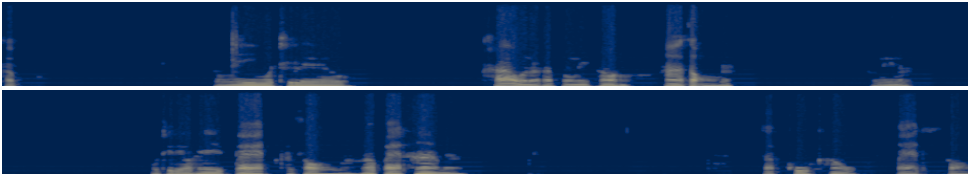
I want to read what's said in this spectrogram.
ครับ ตรงนี้งวดที่แล้วเข้านะครับ ตรงนี้เข้าห้าสองนะ ตรงนี้นะงวดที่แล้วให้แปดกับสองมาแล้วแปดห้ามา จับคู่เข้าแปดสอง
